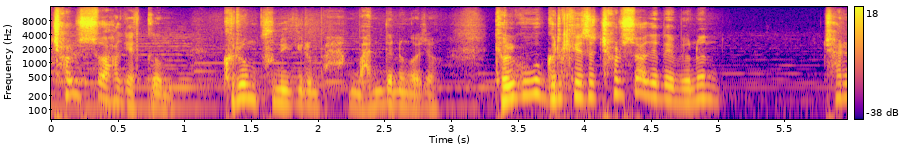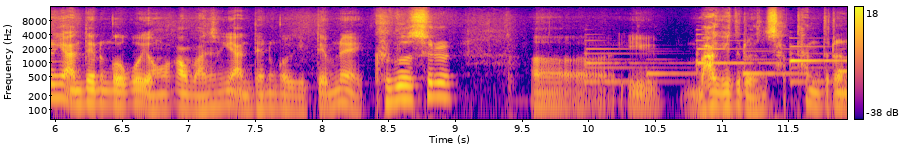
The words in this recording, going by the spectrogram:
철수하게끔 그런 분위기를 막 만드는 거죠. 결국은 그렇게 해서 철수하게 되면은 촬영이 안 되는 거고 영화가 완성이 안 되는 거기 때문에 그것을 어, 이 마귀들은 사탄들은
